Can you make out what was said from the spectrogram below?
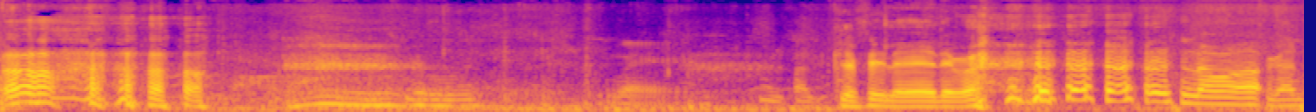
Qué filete, weón. La más bacán.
